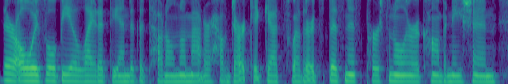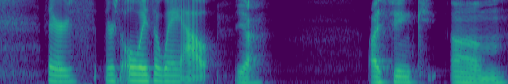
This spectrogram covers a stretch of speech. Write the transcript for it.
there always will be a light at the end of the tunnel, no matter how dark it gets, whether it's business, personal, or a combination. There's there's always a way out. Yeah. I think um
